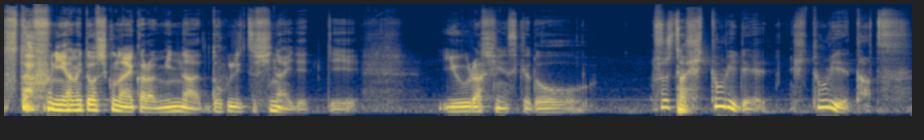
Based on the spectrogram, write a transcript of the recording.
スタッフに辞めてほしくないからみんな独立しないでって言うらしいんですけどそしたら一人で一人で立つ。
